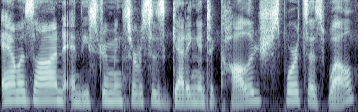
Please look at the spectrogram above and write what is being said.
Amazon and these streaming services getting into college sports as well?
